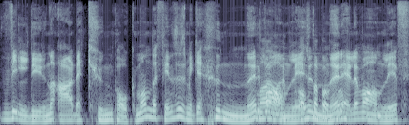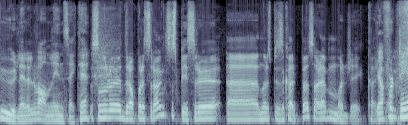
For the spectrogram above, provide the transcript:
Villdyrene, er det kun Pokémon? Det finnes liksom ikke hunder, Nei, vanlige er hunder, eller vanlige fugler eller vanlige insekter. Så når du drar på restaurant, så spiser du eh, Når du spiser karpe, så er det Magic-karpe. Ja, for det,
